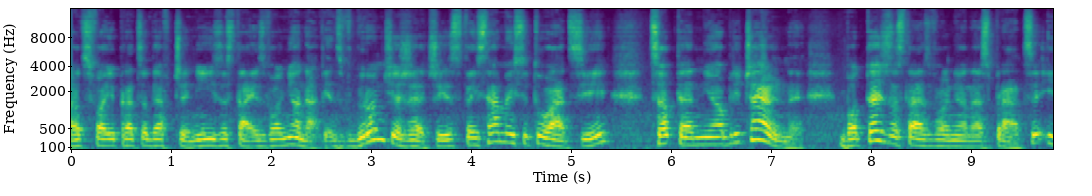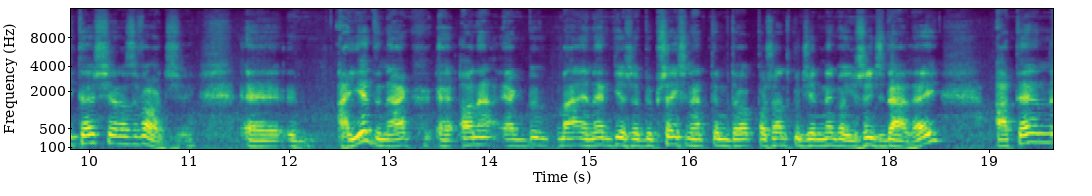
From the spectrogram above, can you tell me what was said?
od swojej pracodawczyni i zostaje zwolniona. Więc w gruncie rzeczy jest w tej samej sytuacji, co ten nieobliczalny, bo też została zwolniona z pracy i też się rozwodzi. E, a jednak e, ona jakby ma energię, żeby przejść nad tym do porządku dziennego i żyć dalej, a ten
